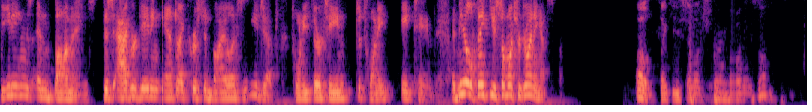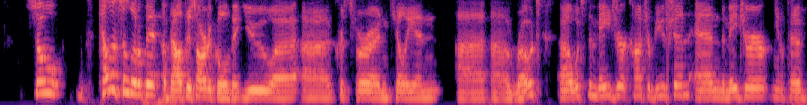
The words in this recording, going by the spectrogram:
Beatings, and Bombings Disaggregating Anti Christian Violence in Egypt, 2013 to 2018. And Neil, thank you so much for joining us. Oh, thank you so much for inviting us on. So, tell us a little bit about this article that you, uh, uh, Christopher and Killian, wrote. Uh, what's the major contribution and the major, you know, kind of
